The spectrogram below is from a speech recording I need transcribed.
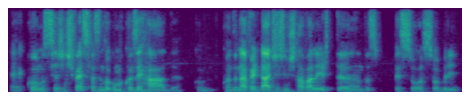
é, como se a gente estivesse fazendo alguma coisa errada, quando na verdade a gente estava alertando as pessoas sobre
